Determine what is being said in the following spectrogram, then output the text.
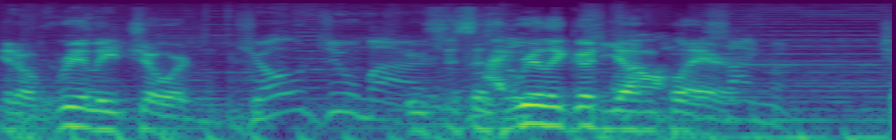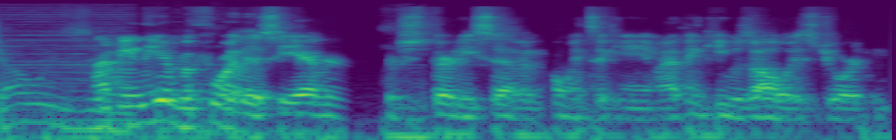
you know, really Jordan. Joe Dumars. He was just this I- really good young player. Joe is. I mean, the year before this, he averaged 37 points a game. I think he was always Jordan.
